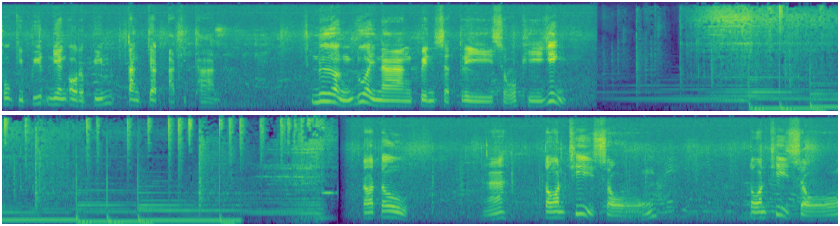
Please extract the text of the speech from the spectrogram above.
พุกที่ปีดเนียงอรปิมตั้งจัดอธิษฐาน เนื่องด้วยนางเป็นสตรีโสภียิ่งต่อตู้นะตอนที่สองตอนที่สอง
